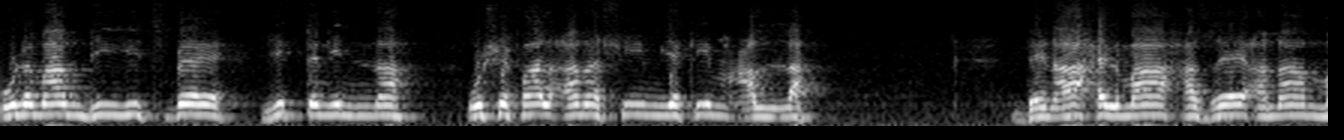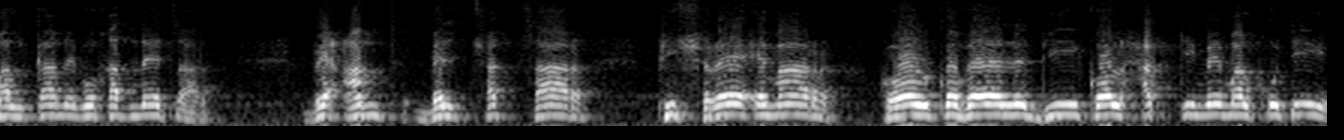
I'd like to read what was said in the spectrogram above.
ולמען די יצבה יתנינה ושפל אנשים יקים עלה. דנה חלמה חזה ענה מלכה נבוכדנצר ואמת בלצ'צר פשרי אמר כל כובל די כל חכימי מלכותי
